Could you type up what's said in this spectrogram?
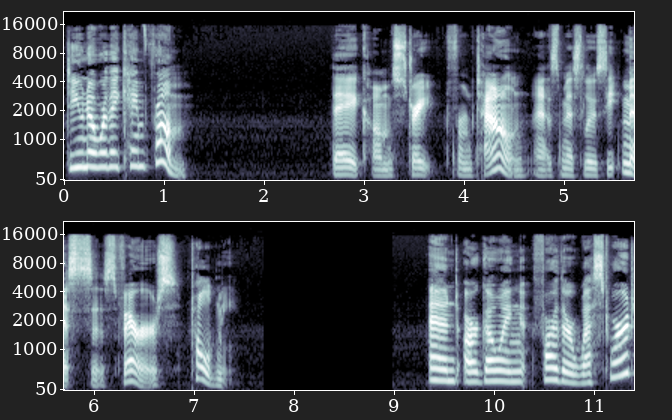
Do you know where they came from? They come straight from town, as Miss Lucy, Mrs. Ferrars, told me. And are going farther westward?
